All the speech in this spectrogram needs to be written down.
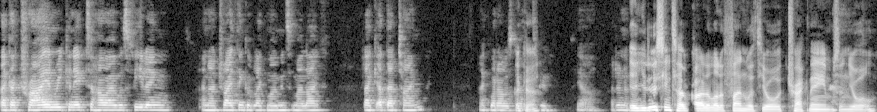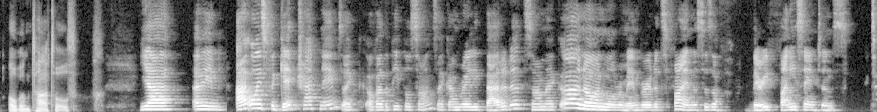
like i try and reconnect to how i was feeling and i try to think of like moments in my life like at that time like what i was going Okay. through yeah i don't know Yeah, you do seem to have quite a lot of fun with your track names and your album titles. yeah i mean i always forget track names like of other people's songs like i'm really bad at it so i'm like oh no one will remember it it's fine this is a very funny sentence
